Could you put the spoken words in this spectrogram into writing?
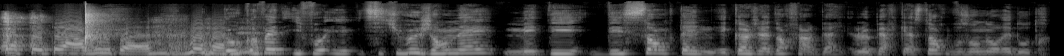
Quand arbitre. Donc en fait, il faut, il- si tu veux, j'en ai, mais des, des centaines. Et comme j'adore faire le père, le père Castor, vous en aurez d'autres.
